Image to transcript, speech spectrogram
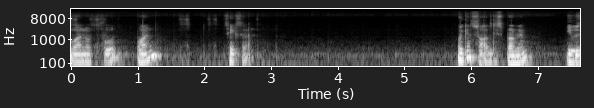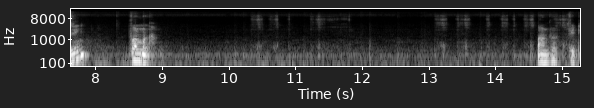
104.67 we can solve this problem using formula. Per feet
